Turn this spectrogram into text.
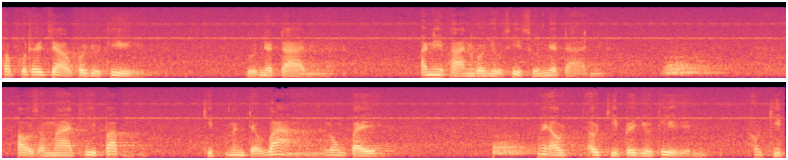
พระพุทธเจ้าก็อยู่ที่สุญญตานี่นะอันนิพานก็อยู่ที่สุญญตานี่เข้าสมาธิปั๊บจิตมันจะว่างลงไป ไม่เอาเอาจิตไปอยู่ที่อื่น เอาจิต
